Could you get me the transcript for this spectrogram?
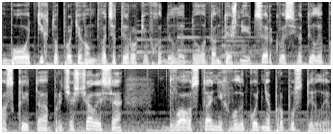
Бо ті, хто протягом 20 років ходили до тамтешньої церкви, святили паски та причащалися, два останніх Великодня пропустили.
